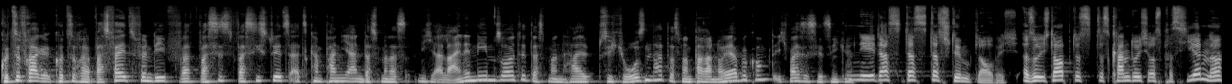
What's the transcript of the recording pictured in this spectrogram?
Kurze Frage, kurze Frage. Was war jetzt für ein, was, ist, was siehst du jetzt als Kampagne an, dass man das nicht alleine nehmen sollte, dass man halt Psychosen hat, dass man Paranoia bekommt? Ich weiß es jetzt nicht. Nee, das, das, das stimmt, glaube ich. Also ich glaube, das, das kann durchaus passieren, ne?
